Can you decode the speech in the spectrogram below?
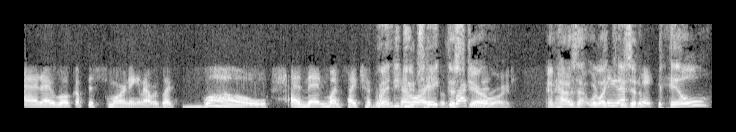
And I woke up this morning and I was like, "Whoa!" And then once I took when did you take the steroid? And how does that work? Like, So is it a take- pill?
